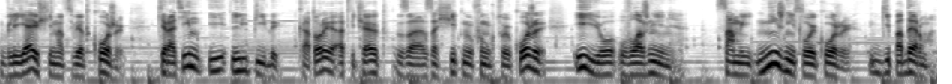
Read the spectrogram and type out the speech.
влияющий на цвет кожи, кератин и липиды, которые отвечают за защитную функцию кожи и ее увлажнение. Самый нижний слой кожи – гиподерма.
